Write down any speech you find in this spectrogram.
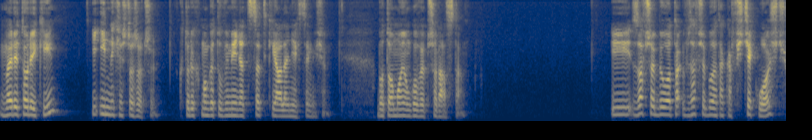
merytoryki i innych jeszcze rzeczy, których mogę tu wymieniać setki, ale nie chce mi się, bo to moją głowę przerasta. I zawsze, było ta, zawsze była taka wściekłość,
